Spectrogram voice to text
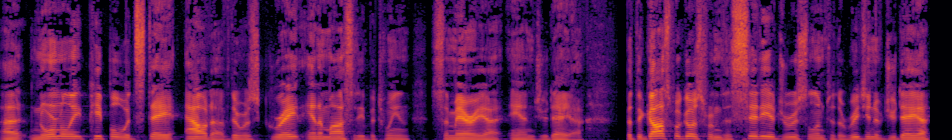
uh, normally people would stay out of. There was great animosity between Samaria and Judea. But the gospel goes from the city of Jerusalem to the region of Judea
